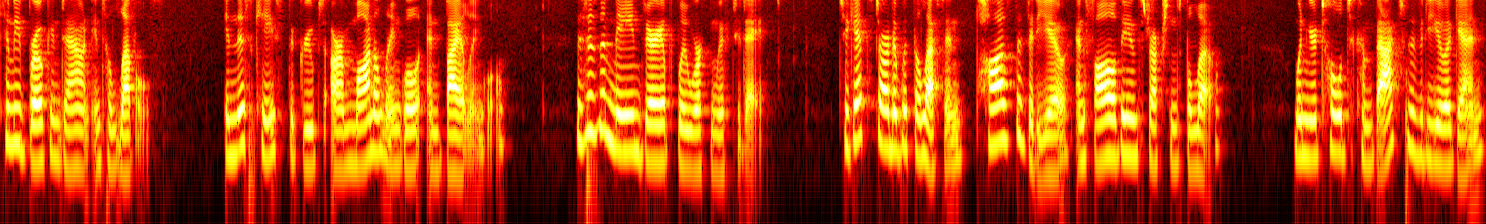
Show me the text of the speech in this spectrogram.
can be broken down into levels. In this case, the groups are monolingual and bilingual. This is the main variable we're working with today. To get started with the lesson, pause the video and follow the instructions below. When you're told to come back to the video again,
